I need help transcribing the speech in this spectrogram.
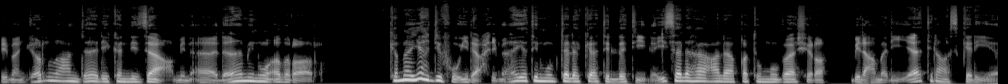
بمن جر عن ذلك النزاع من آلام وأضرار كما يهدف إلى حماية الممتلكات التي ليس لها علاقة مباشرة بالعمليات العسكرية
